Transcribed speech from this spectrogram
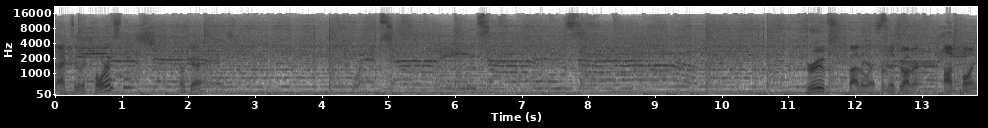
Back to the chorus thing? Okay. Grooves, by the way, from the drummer, on point.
